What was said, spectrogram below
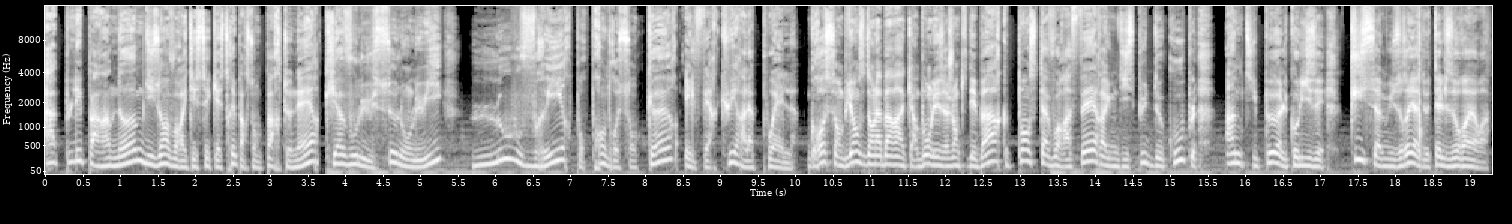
appelé par un homme disant avoir été séquestré par son partenaire, qui a voulu, selon lui, l'ouvrir pour prendre son cœur et le faire cuire à la poêle. Grosse ambiance dans la baraque. Un Bon, les agents qui débarquent pensent avoir affaire à une dispute de couple un petit peu alcoolisée. Qui s'amuserait à de telles horreurs?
